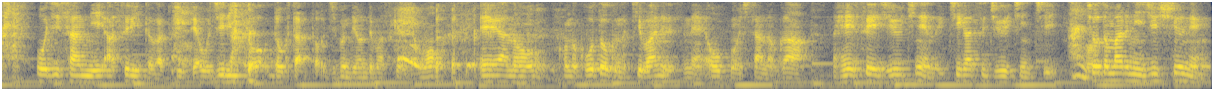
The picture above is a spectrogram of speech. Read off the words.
申します。おじさんにアスリートがついてオジリートドクターと自分で呼んでますけれども、えー、あのこの江東区の木場にですねオープンしたのが平成11年の1月11日、はい、ちょうど丸20周年、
